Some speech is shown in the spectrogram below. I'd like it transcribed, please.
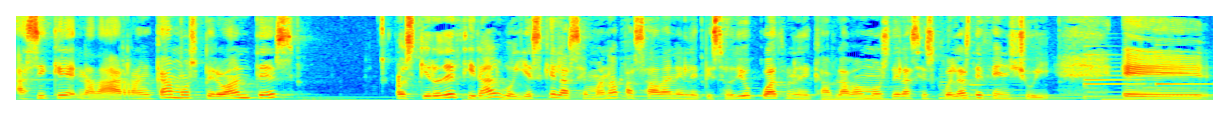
Así que nada, arrancamos, pero antes os quiero decir algo y es que la semana pasada en el episodio 4 en el que hablábamos de las escuelas de Feng Shui, eh,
